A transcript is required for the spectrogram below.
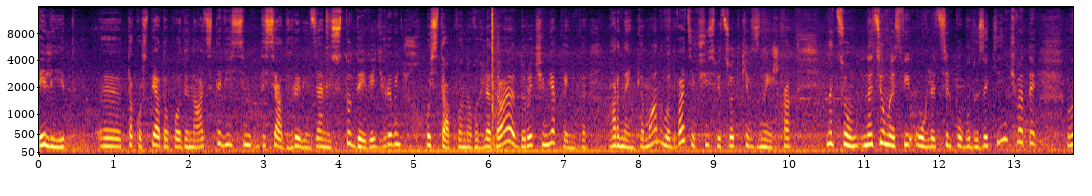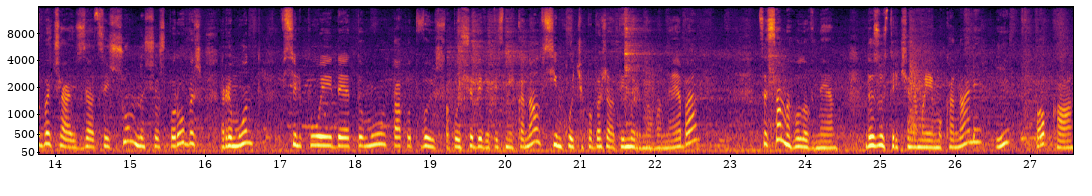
еліт. Е, Також з 5 по 11, 80 гривень замість 109 гривень. Ось так воно виглядає. До речі, м'якеньке, гарненьке манго, 26% знижка. На цьому, на цьому я свій огляд сільпо буду закінчувати. Вибачаюсь за цей шум. Ну що ж поробиш, ремонт в сільпо йде, тому так от вийшло. Ось що дивитесь мій канал. Всім хочу побажати мирного неба. Це саме головне. До зустрічі на моєму каналі і пока.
